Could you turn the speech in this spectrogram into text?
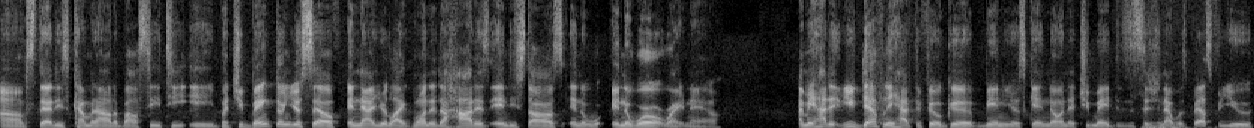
um, studies coming out about CTE, but you banked on yourself, and now you're like one of the hottest indie stars in the in the world right now. I mean, how did you definitely have to feel good being in your skin, knowing that you made the decision that was best for you,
